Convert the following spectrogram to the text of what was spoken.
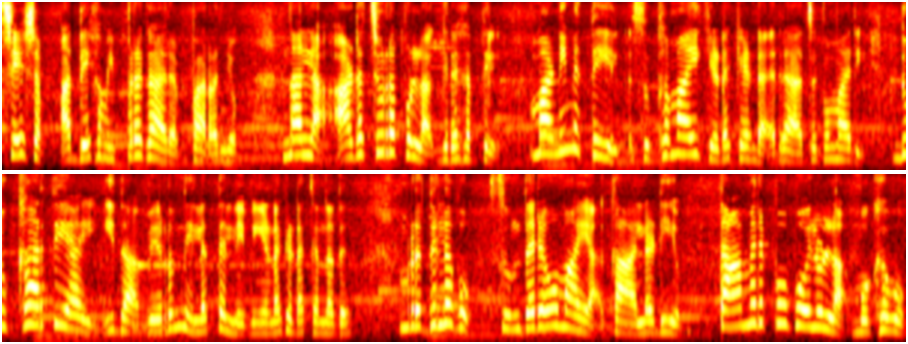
ശേഷം അദ്ദേഹം ഇപ്രകാരം പറഞ്ഞു. നല്ല അടച്ചുറപ്പുള്ള ഗ്രഹത്തിൽ മണിമെത്തയിൽ സുഖമായി കിടക്കേണ്ട രാജകുമാരി ദുഃഖാർത്തിയായി ഇതാ വെറും നിലത്തല്ലേ വീണ കിടക്കുന്നത് മൃദുലവും സുന്ദരവുമായ കാലടിയും താമരപ്പൂ പോലുള്ള മുഖവും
